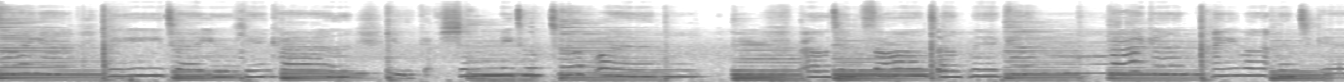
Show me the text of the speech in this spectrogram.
สวยงามมีเธออยู่เคียงข้างอยู่กับฉันในทุกๆวัน เราทั้งสองจับมือกันรักกันไม่ว่ามันจะเกิ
